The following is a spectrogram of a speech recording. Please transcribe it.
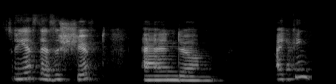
So yes there's a shift and um, i think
